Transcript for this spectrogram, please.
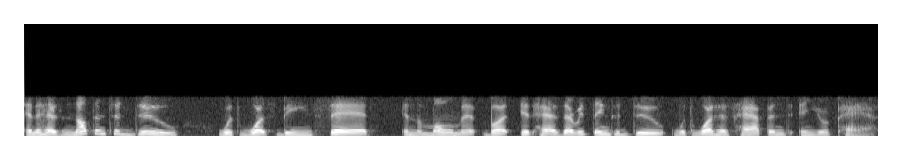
and it has nothing to do with what's being said in the moment, but it has everything to do with what has happened in your past.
